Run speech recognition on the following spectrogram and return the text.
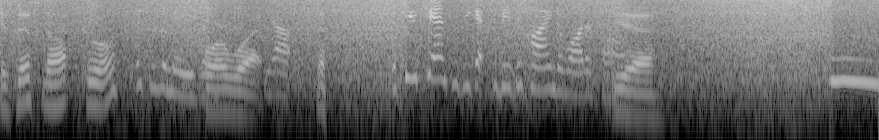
Is this not cool? This is amazing. Or what? yeah. the few chances you get to be behind a waterfall. Yeah. Hmm.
